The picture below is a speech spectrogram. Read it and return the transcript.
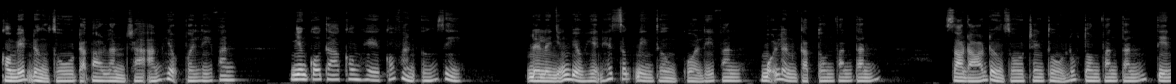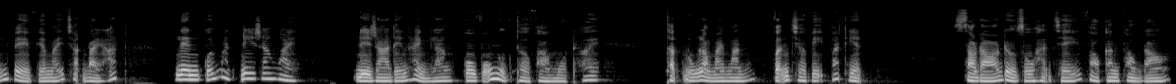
Không biết đường Du đã bao lần ra ám hiệu với Lý Văn, nhưng cô ta không hề có phản ứng gì. Đây là những biểu hiện hết sức bình thường của Lý Văn mỗi lần gặp Tôn Văn Tấn. Sau đó đường Du tranh thủ lúc Tôn Văn Tấn tiến về phía máy chọn bài hát, lên cuối mặt đi ra ngoài. Đi ra đến hành lang, cô vỗ ngực thở phào một hơi. Thật đúng là may mắn, vẫn chưa bị phát hiện. Sau đó đường Du hạn chế vào căn phòng đó.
